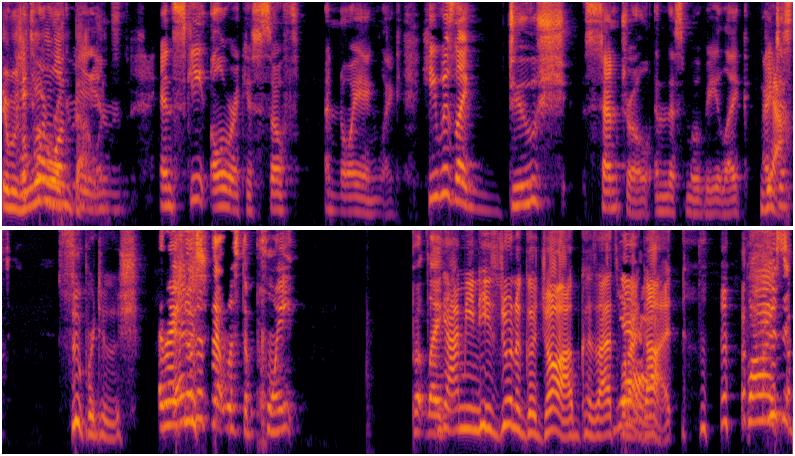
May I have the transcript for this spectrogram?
It was I a little totally agree, unbalanced. And, and Skeet Ulrich is so f- annoying. Like he was like douche central in this movie. Like I just Super douche. And I That know is- that that was the point, but like yeah, I mean he's doing a good job because that's what I got. he But was a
